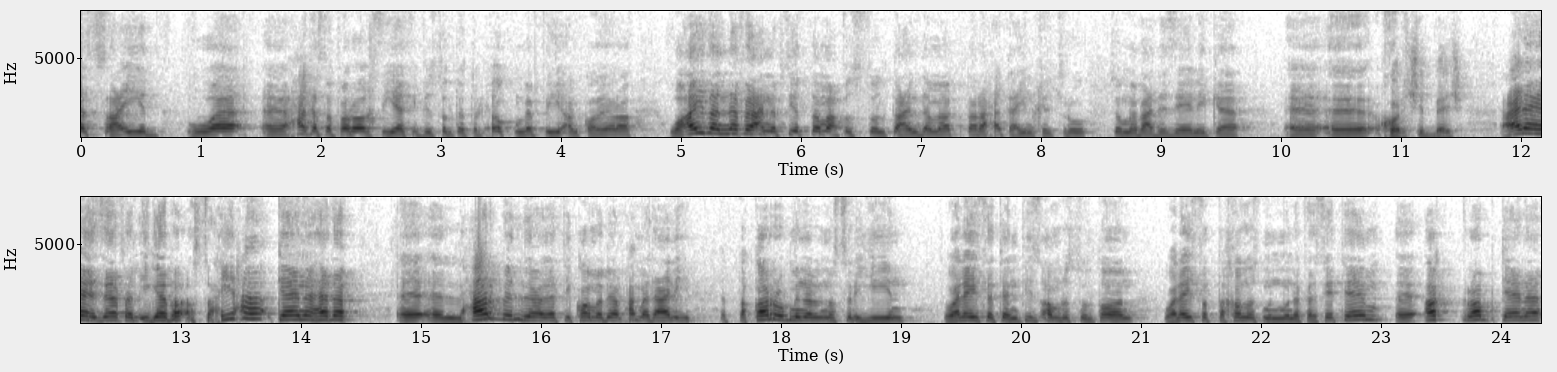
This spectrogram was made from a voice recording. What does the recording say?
الصعيد وحدث فراغ سياسي في سلطة الحكم في القاهرة وأيضا نفى عن نفسه الطمع في السلطة عندما اقترح تعيين خسرو ثم بعد ذلك آه، آه، خورشيد باشا على هذا فالإجابة الصحيحة كان هدف آه، الحرب التي قام بها محمد علي التقرب من المصريين وليس تنفيذ أمر السلطان وليس التخلص من منافستهم آه، أقرب كان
